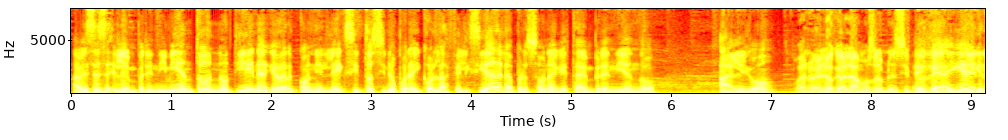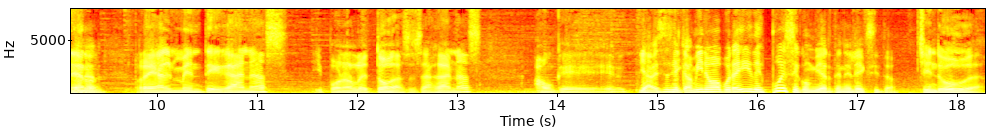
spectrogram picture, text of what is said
a veces el emprendimiento no tiene nada que ver con el éxito, sino por ahí con la felicidad de la persona que está emprendiendo algo. Bueno, es lo que hablábamos al principio Es que de hay que tener- realmente ganas y ponerle todas esas ganas, aunque eh, Y a veces el camino va por ahí y después se convierte en el éxito. sin duda.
